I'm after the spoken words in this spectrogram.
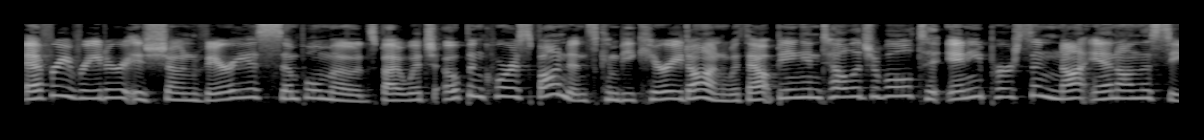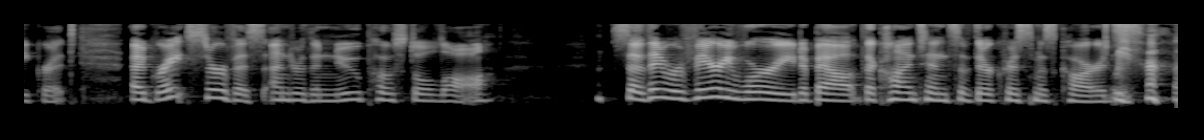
Every reader is shown various simple modes by which open correspondence can be carried on without being intelligible to any person not in on the secret. A great service under the new postal law. So they were very worried about the contents of their Christmas cards.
